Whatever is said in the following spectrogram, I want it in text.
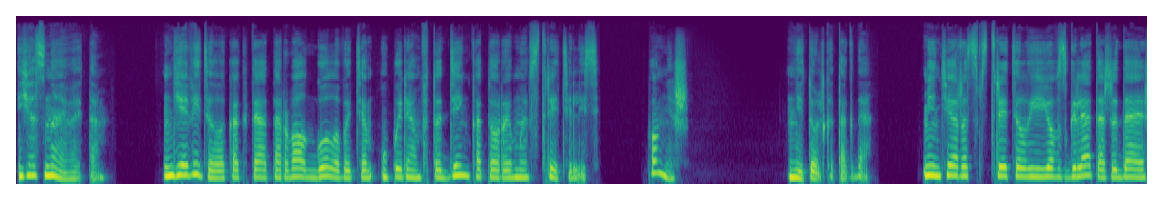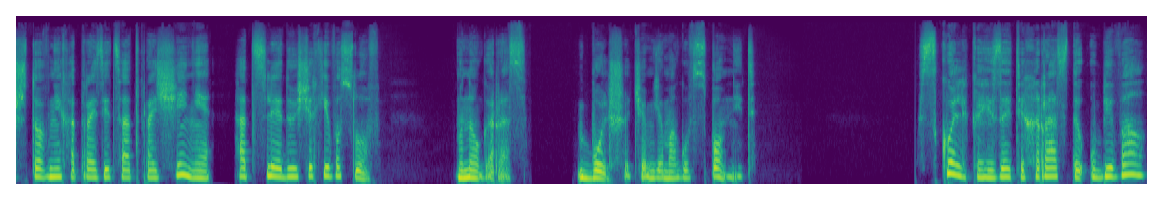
«Я знаю это. Я видела, как ты оторвал головы тем упырям в тот день, который мы встретились. Помнишь?» «Не только тогда». Ментиарес встретил ее взгляд, ожидая, что в них отразится отвращение от следующих его слов. Много раз. Больше, чем я могу вспомнить. «Сколько из этих раз ты убивал,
